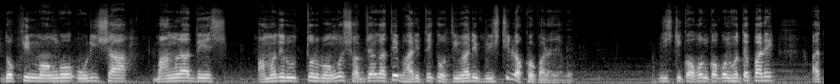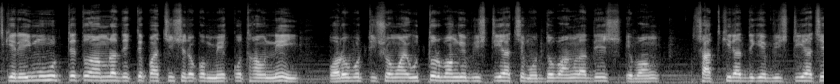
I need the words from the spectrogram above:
দক্ষিণবঙ্গ, উড়িষ্যা, বাংলাদেশ, আমাদের উত্তরবঙ্গ সব জায়গাতেই ভারী থেকে অতি ভারী বৃষ্টি লক্ষ্য করা যাবে। বৃষ্টি কখন কখন হতে পারে? আজকের এই মুহূর্তে তো আমরা দেখতে পাচ্ছি সেরকম মেঘ কোথাও নেই। পরবর্তী সময় উত্তরবঙ্গে বৃষ্টি আছে, মধ্য বাংলাদেশ এবং সাতক্ষীরার দিকে বৃষ্টি আছে।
